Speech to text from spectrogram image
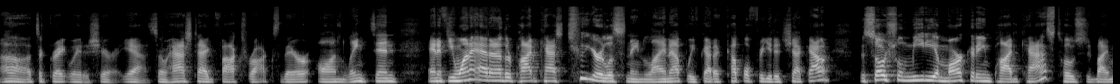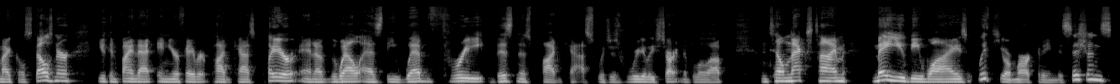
Oh, that's a great way to share it. Yeah. So hashtag Fox Rocks there on LinkedIn. And if you want to add another podcast to your listening lineup, we've got a couple for you to check out. The Social Media Marketing Podcast, hosted by Michael Stelzner. You can find that in your favorite podcast player, and as well as the Web3 Business Podcast, which is really starting to blow up. Until next time, may you be wise with your marketing decisions.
